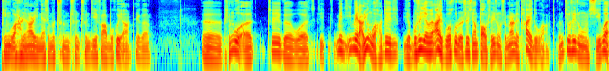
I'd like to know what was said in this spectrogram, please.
苹果二零二一年什么春春春季发布会啊。这个，呃，苹果这个我没没咋用过哈。这个也不是因为爱国，或者是想保持一种什么样的态度啊，可能就是一种习惯。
